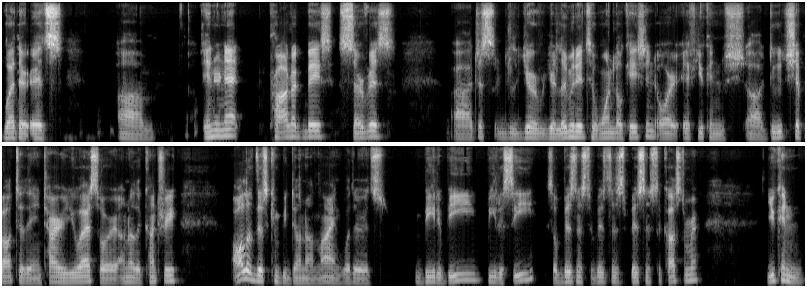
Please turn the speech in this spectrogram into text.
whether it's um, internet, product based, service, uh, just you're you're limited to one location, or if you can sh- uh, do ship out to the entire U.S. or another country, all of this can be done online. Whether it's B two B, B two C, so business to business, business to customer, you can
